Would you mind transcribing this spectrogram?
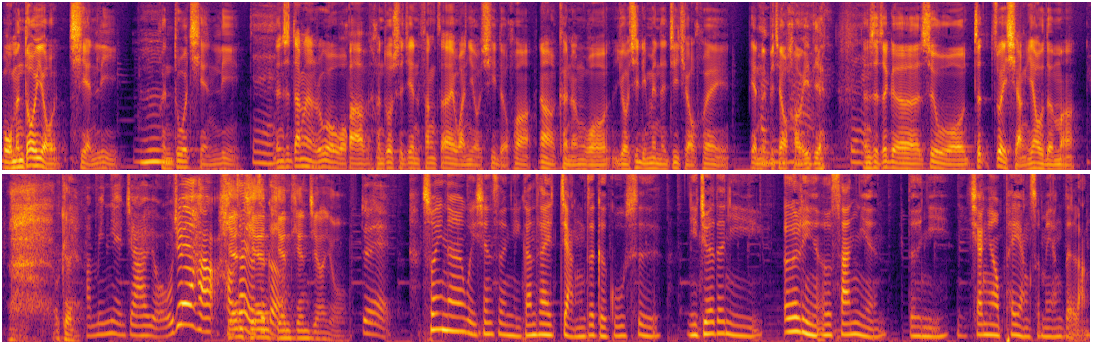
我们都有潜力，很多潜力。对，但是当然，如果我把很多时间放在玩游戏的话，那可能我游戏里面的技巧会变得比较好一点。对，但是这个是我最最想要的吗 OK，啊，明年加油！我觉得还好在有这个天天加油。对，所以呢，韦先生，你刚才讲这个故事，你觉得你二零二三年的你，你想要培养什么样的狼？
